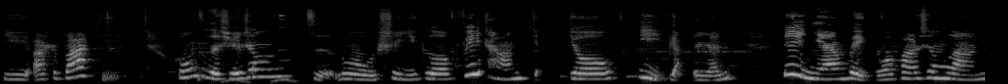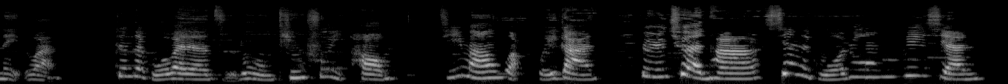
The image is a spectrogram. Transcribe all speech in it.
第二十八集。孔子的学生子路是一个非常讲究仪表的人。这一年，魏国发生了内乱，正在国外的子路听说以后。急忙往回赶，有人劝他：“现在国中危险，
